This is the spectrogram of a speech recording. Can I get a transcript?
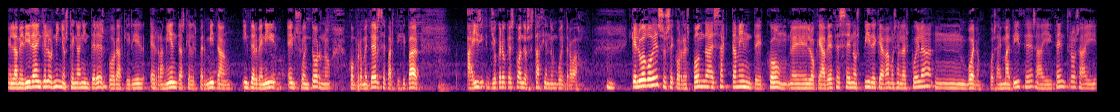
En la medida en que los niños tengan interés por adquirir herramientas que les permitan intervenir en su entorno, comprometerse, participar, ahí yo creo que es cuando se está haciendo un buen trabajo. Que luego eso se corresponda exactamente con eh, lo que a veces se nos pide que hagamos en la escuela, mm, bueno, pues hay matices, hay centros, hay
